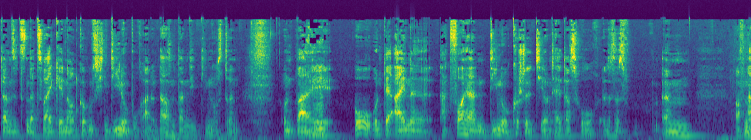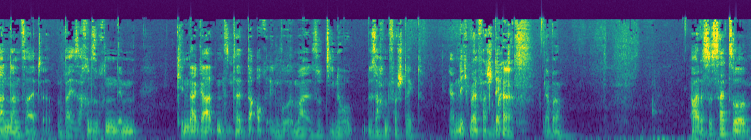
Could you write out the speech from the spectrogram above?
dann sitzen da zwei Kinder und gucken sich ein Dino-Buch an und da sind dann die Dinos drin. Und bei, oh, und der eine hat vorher ein Dino-Kuscheltier und hält das hoch. Das ist ähm, auf einer anderen Seite. Und bei Sachen suchen im Kindergarten sind halt da auch irgendwo immer so Dino-Sachen versteckt. Ja, nicht mehr versteckt, Okay. aber aber das ist halt so,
